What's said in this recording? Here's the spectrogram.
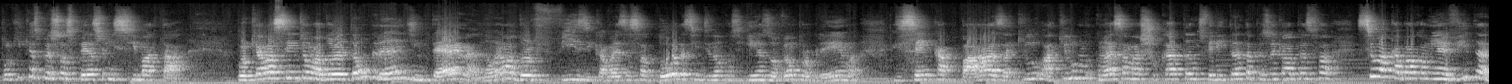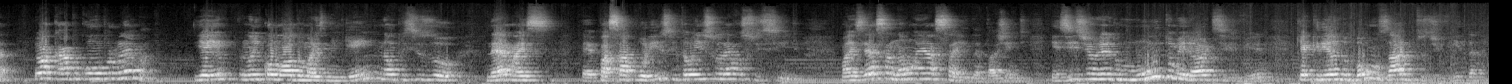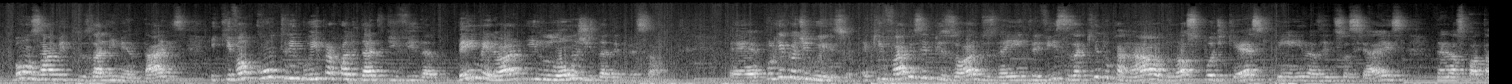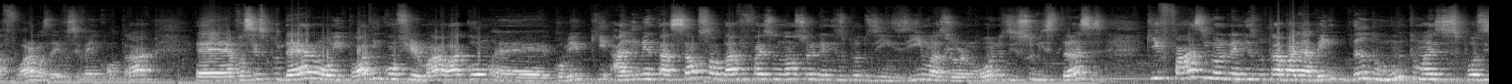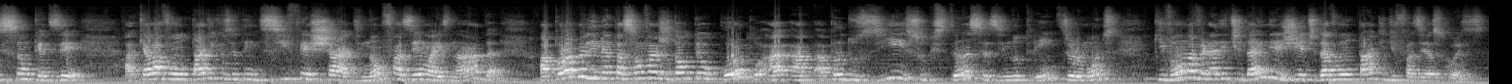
Por que, que as pessoas pensam em se matar? Porque elas sentem uma dor tão grande interna, não é uma dor física, mas essa dor assim de não conseguir resolver um problema, de ser incapaz, aquilo, aquilo começa a machucar tanto, ferir tanta pessoa que ela pensa, fala, se eu acabar com a minha vida, eu acabo com o problema. E aí eu não incomodo mais ninguém, não preciso né, mais é, passar por isso, então isso leva ao suicídio. Mas essa não é a saída, tá, gente? Existe um jeito muito melhor de se viver, que é criando bons hábitos de vida, bons hábitos alimentares e que vão contribuir para a qualidade de vida bem melhor e longe da depressão. É, por que, que eu digo isso? É que vários episódios né, e entrevistas aqui do canal, do nosso podcast que tem aí nas redes sociais, né, nas plataformas, aí você vai encontrar, é, vocês puderam e podem confirmar lá com, é, comigo que a alimentação saudável faz o nosso organismo produzir enzimas, hormônios e substâncias que fazem o organismo trabalhar bem, dando muito mais disposição. Quer dizer, aquela vontade que você tem de se fechar, de não fazer mais nada, a própria alimentação vai ajudar o teu corpo a, a, a produzir substâncias e nutrientes, hormônios que vão na verdade te dar energia, te dar vontade de fazer as coisas.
